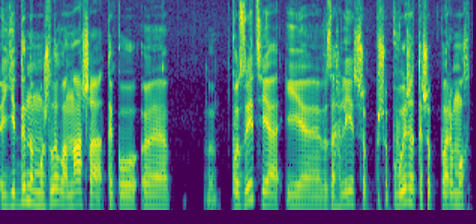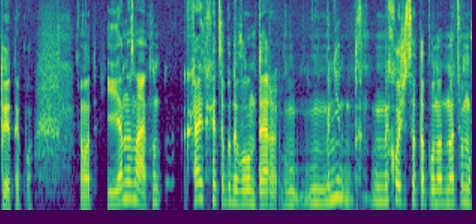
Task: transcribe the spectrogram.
єдина можлива наша, типу, е, позиція, і е, взагалі, щоб, щоб вижити, щоб перемогти. Типу. От. І я не знаю, ну, хай, хай це буде волонтер. Мені не хочеться типу, на, на цьому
